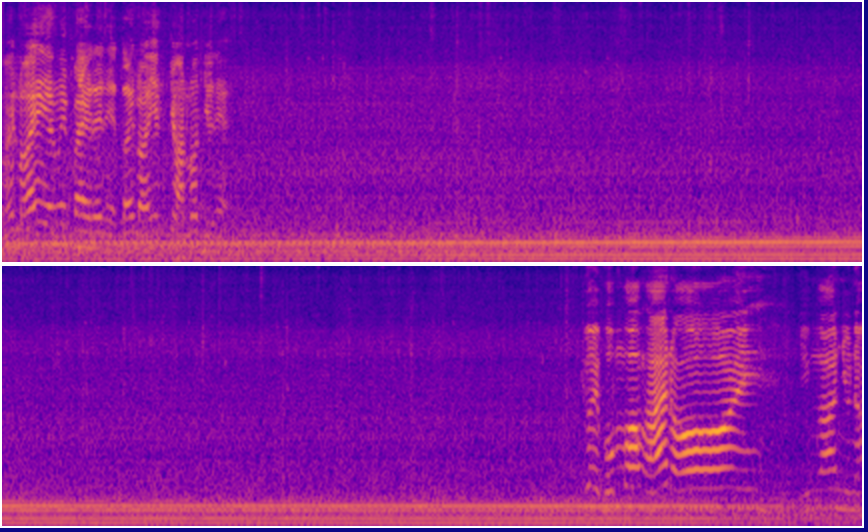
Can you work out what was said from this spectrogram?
ต้อยลอยยังไม่ไปเลยเนี่ยต้อยลอยยังจอดรถอยู่เนี่ยช่วยผมมองหาหน่อยทีมงานอยู่ไหน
